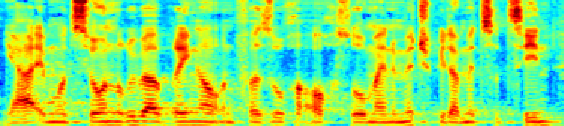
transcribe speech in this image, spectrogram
ja, Emotionen rüberbringe und versuche auch so meine Mitspieler mitzuziehen.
